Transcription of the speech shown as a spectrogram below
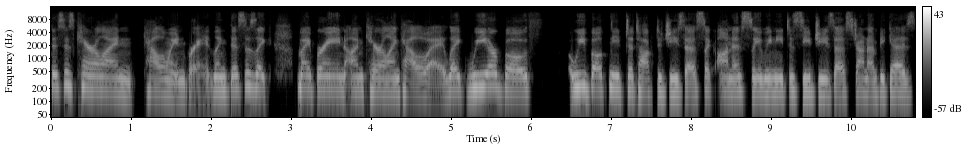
this is Caroline Calloway brain. Like this is like my brain on Caroline Calloway. Like we are both we both need to talk to Jesus. Like honestly, we need to see Jesus, Jenna, because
